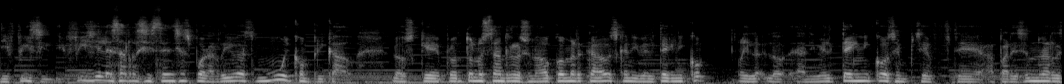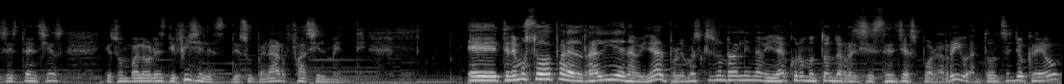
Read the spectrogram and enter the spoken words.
difícil, difícil esas resistencias por arriba es muy complicado. Los que pronto no están relacionados con el mercado es que a nivel técnico a nivel técnico se, aparecen unas resistencias que son valores difíciles de superar fácilmente. Eh, tenemos todo para el rally de Navidad. El problema es que es un rally de Navidad con un montón de resistencias por arriba. Entonces yo creo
